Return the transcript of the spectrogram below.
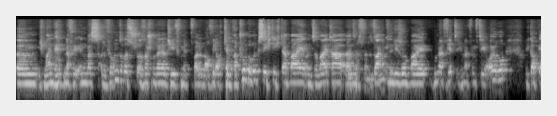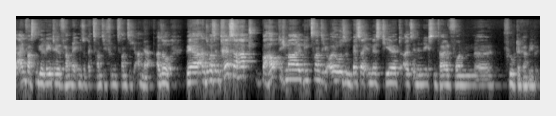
Ähm, ich meine, wir hätten dafür irgendwas, also für unseres das war schon relativ mit, weil dann auch wieder auch Temperatur berücksichtigt dabei und so weiter. Ähm, das lag irgendwie so bei 140, 150 Euro. Ich glaube, die einfachsten Geräte fangen da irgendwie so bei 20, 25 an. Ja. Also wer an sowas Interesse hat, behaupte ich mal, die 20 Euro sind besser investiert als in den nächsten Teil von äh, Fluch der Karibik.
